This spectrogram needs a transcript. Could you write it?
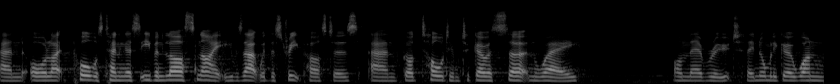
And or like Paul was telling us, even last night he was out with the street pastors, and God told him to go a certain way on their route. They normally go one,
